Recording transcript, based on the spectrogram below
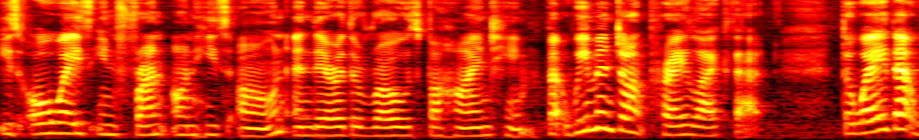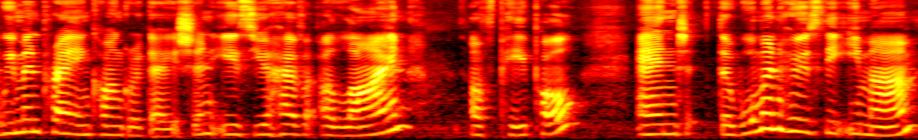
is always in front on his own and there are the rows behind him. But women don't pray like that. The way that women pray in congregation is you have a line of people and the woman who's the imam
